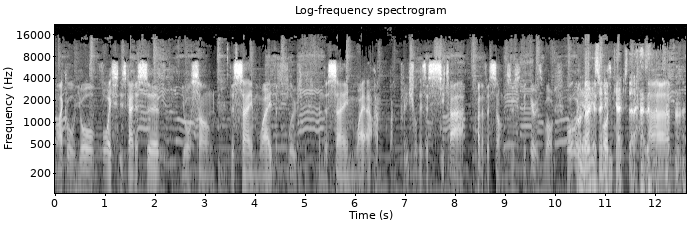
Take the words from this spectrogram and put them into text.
Michael, your voice is going to serve your song the same way the flute and the same way. I'm pretty sure there's a sitar, one of the songs is there as well. Or- or, Oh, you know, nice. as I well didn't catch that. um,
